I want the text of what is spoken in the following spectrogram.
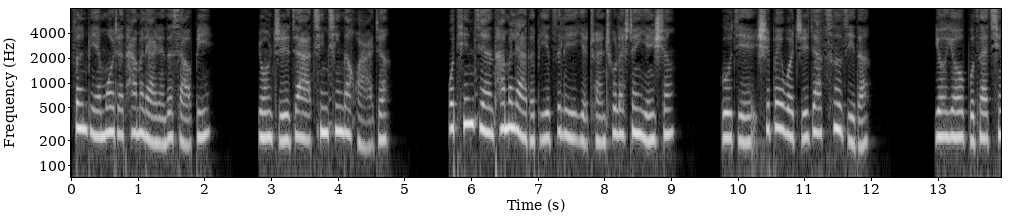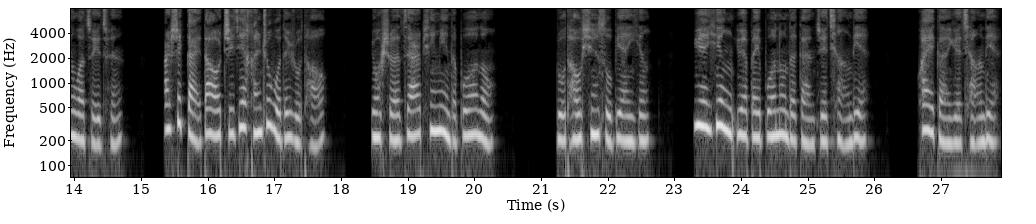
分别摸着他们两人的小臂，用指甲轻轻的划着。我听见他们俩的鼻子里也传出了呻吟声，估计是被我指甲刺激的。悠悠不再亲我嘴唇，而是改道直接含住我的乳头，用舌尖儿拼命的拨弄。乳头迅速变硬，越硬越被拨弄的感觉强烈，快感越强烈，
